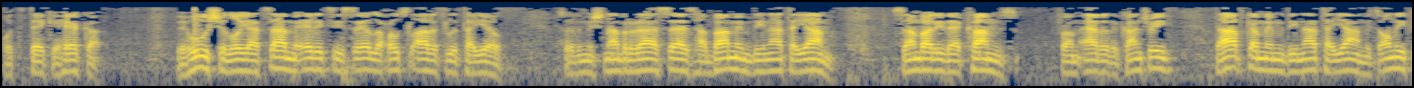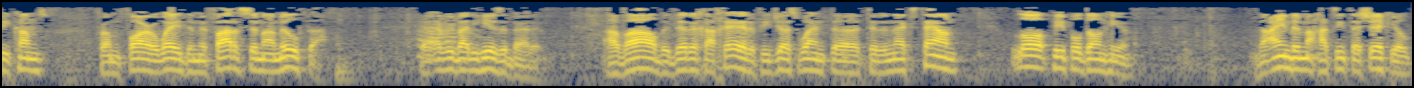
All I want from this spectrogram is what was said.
or to take a haircut. V'hu shelo yatsa me'eretz Yisrael lechutz la'aretz l'tayel. So the Mishnah Berurah says, Haba mimdinat hayam. Somebody that comes from out of the country. Davka mimdinat hayam. It's only if he comes from far away. The mefarsim amilta. Everybody hears about it. Aval b'derech acher. If he just went uh, to the next town, law people don't hear. V'ayin b'machatzit shekel.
